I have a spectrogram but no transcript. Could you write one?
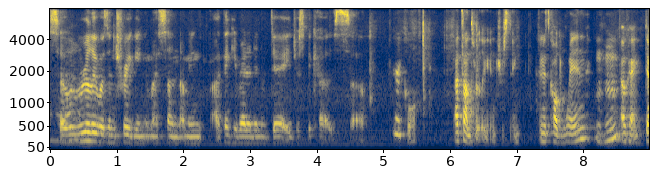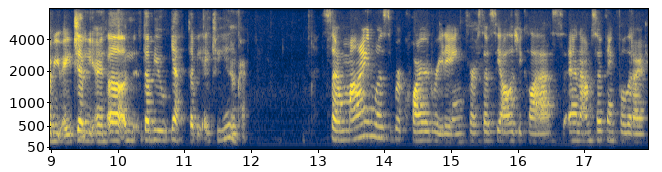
So it really was intriguing. And my son, I mean, I think he read it in a day just because. So. Very cool. That sounds really interesting. And it's called When. Mm-hmm. Okay. W H E N. Uh, W yeah W H E N. Okay. So mine was required reading for a sociology class, and I'm so thankful that I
